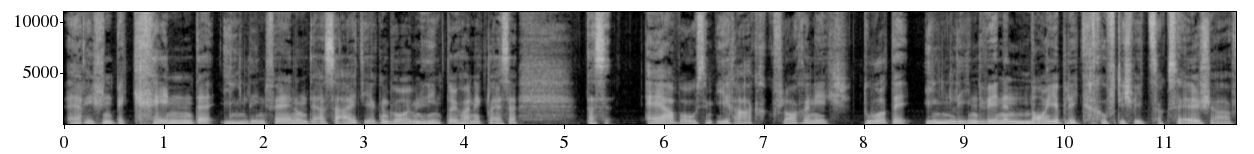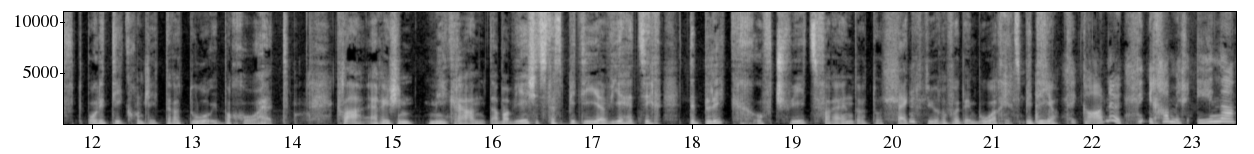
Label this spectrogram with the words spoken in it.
er ist ein bekennender Inglin-Fan und er sagt irgendwo im Interview, habe ich gelesen, dass er, der aus dem Irak geflohen ist, durch den Inland wie einen neuen Blick auf die Schweizer Gesellschaft, Politik und Literatur bekommen hat. Klar, er ist ein Migrant, aber wie ist jetzt das bei dir? Wie hat sich der Blick auf die Schweiz verändert durch die Lektüre von dem Buch jetzt bei dir? Also, gar nicht. Ich habe mich eher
